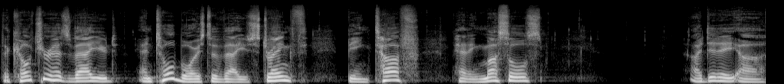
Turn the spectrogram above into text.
The culture has valued and told boys to value strength, being tough, having muscles. I did a uh,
